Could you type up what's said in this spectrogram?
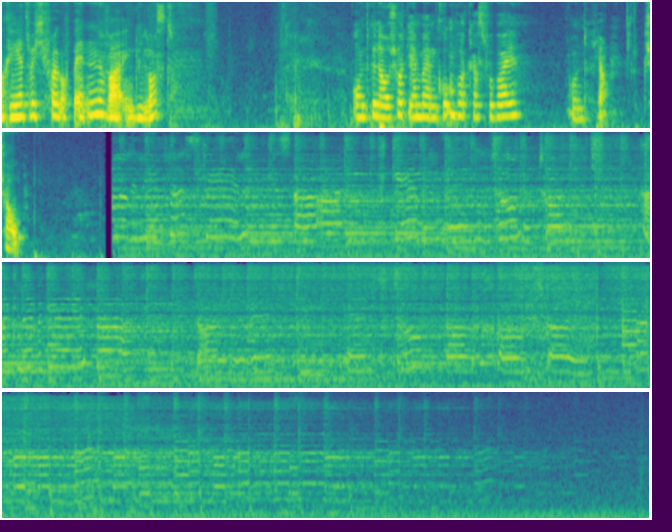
Okay, jetzt will ich die Folge auch beenden. War irgendwie lost. Und genau, schaut gerne beim Gruppenpodcast vorbei. Und ja, ciao.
